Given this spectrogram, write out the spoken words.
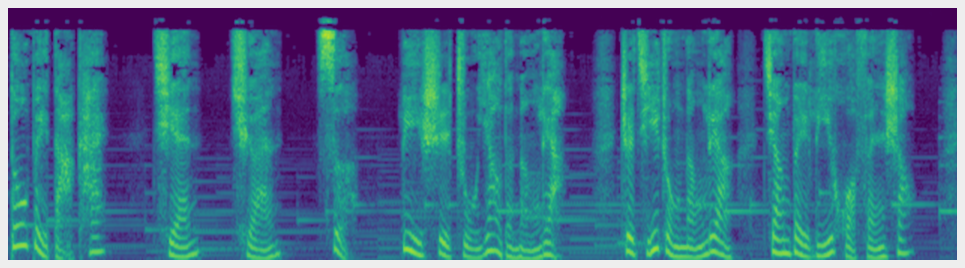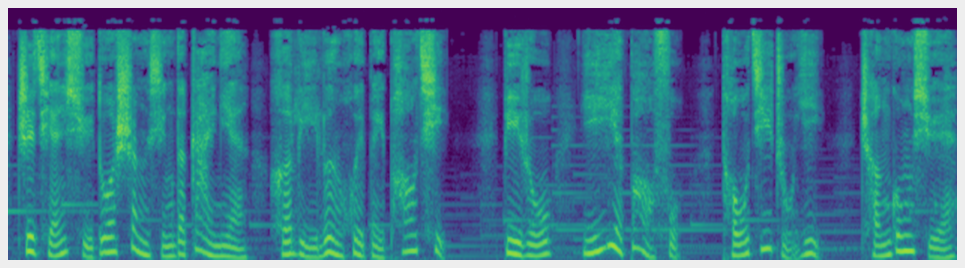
都被打开，钱、权、色、力是主要的能量，这几种能量将被离火焚烧。之前许多盛行的概念和理论会被抛弃，比如一夜暴富、投机主义、成功学、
